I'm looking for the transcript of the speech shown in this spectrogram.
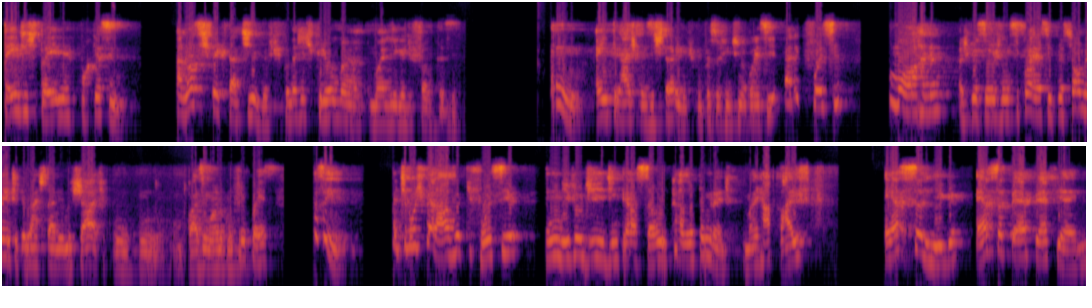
tem disclaimer, porque assim, a nossa expectativa, quando a gente criou uma, uma liga de fantasy, com, entre aspas, estranhos, com pessoas que a gente não conhecia, era que fosse morna, as pessoas não se conhecem pessoalmente, apesar de estarem no chat com, com, quase um ano com frequência. Assim, a gente não esperava que fosse um nível de, de interação, um calor tão grande. Mas, rapaz, essa liga, essa PFFL,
